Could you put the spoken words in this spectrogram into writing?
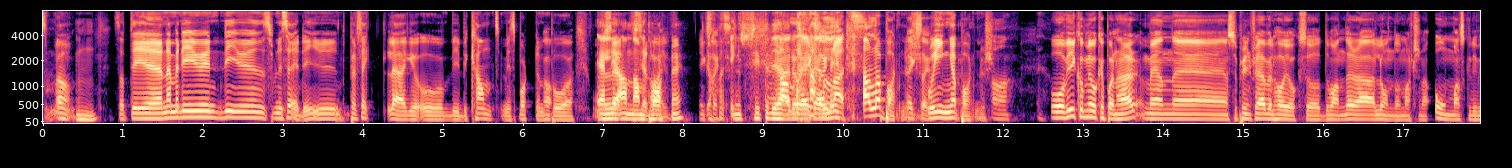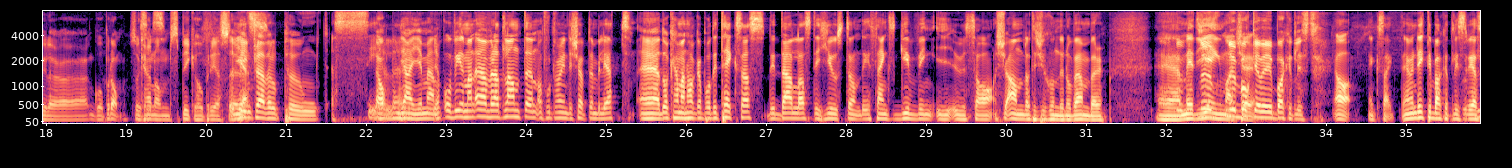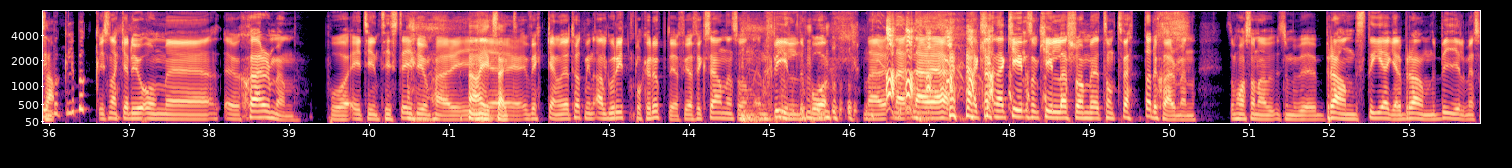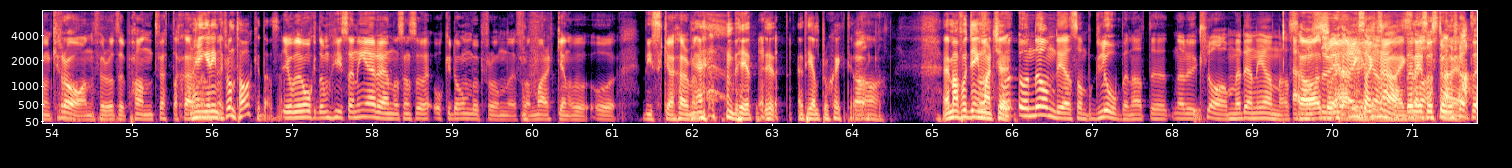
Mm. Så att det, är- nej men det är ju, det är ju som ni säger, det är ju ett perfekt läge att bli bekant med sporten Ja. på... och Eller annan partner. Exakt. Nu sitter vi här och Alla, är alla, väldigt... alla partners Exakt. och inga partners. Och vi kommer ju åka på den här, men eh, Supreme Travel har ju också de andra London-matcherna om man skulle vilja gå på dem. Så kan Precis. de spika ihop resor. Supremetravel.se Ja? Jajamän. Och vill man över Atlanten och fortfarande inte köpt en biljett, eh, då kan man haka på till Texas, det är Dallas, det är Houston, det är Thanksgiving i USA 22-27 november. Eh, med ett nu, gäng nu matcher. bockar vi bucket list. Ja, exakt. Det är en riktig bucket list-resa. Vi snackade ju om eh, eh, skärmen på AT&T Stadium här i, Ja, eh, i veckan. Och jag tror att min algoritm plockade upp det, för jag fick sen en, sån, en bild på när, när, när, när, när kill, som killar som, eh, som tvättade skärmen. Som har såna som eh, brandstegar, brandbil med sån kran för att typ handtvätta De skärmen. hänger inte från taket alltså. Jo, de, åker, de hissar ner den och sen så åker de upp från, från marken och, och diskar skärmen. det är ett, ett, ett helt projekt. helt Ja. enkelt. Eh, Man får ett gäng matcher. U- Undrar om det är som på Globen, att eh, när du är klar med den ena så Ja, måste så, du ja, göra exakt. Ja, exakt. Den är så stor Ja, ja. så att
